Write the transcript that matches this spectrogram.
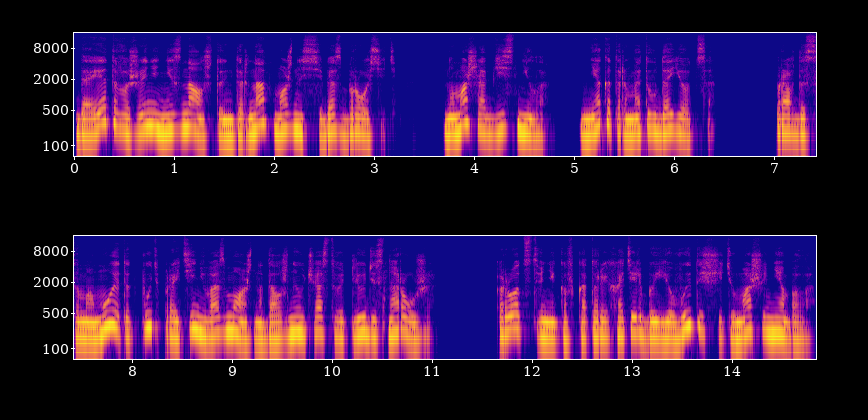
До этого Женя не знал, что интернат можно с себя сбросить, но Маша объяснила, некоторым это удается. Правда, самому этот путь пройти невозможно, должны участвовать люди снаружи. Родственников, которые хотели бы ее вытащить, у Маши не было.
